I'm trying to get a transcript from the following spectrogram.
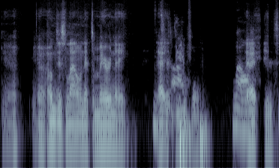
Yeah. Yeah. I'm just allowing that to marinate. That That's is beautiful. Well, That is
